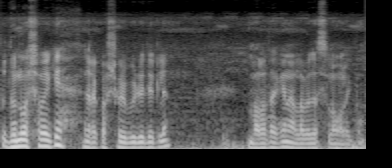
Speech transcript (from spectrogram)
তো ধন্যবাদ সবাইকে যারা কষ্ট করে ভিডিও দেখলেন। ভালো থাকেন আল্লাহ আসসালামু আলাইকুম।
